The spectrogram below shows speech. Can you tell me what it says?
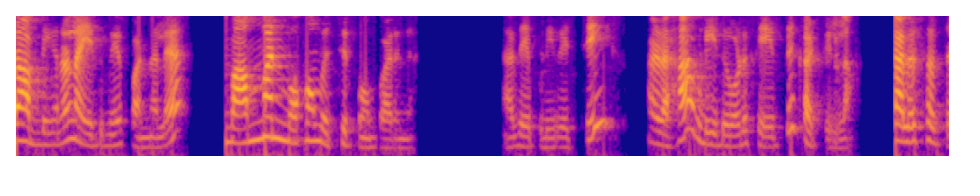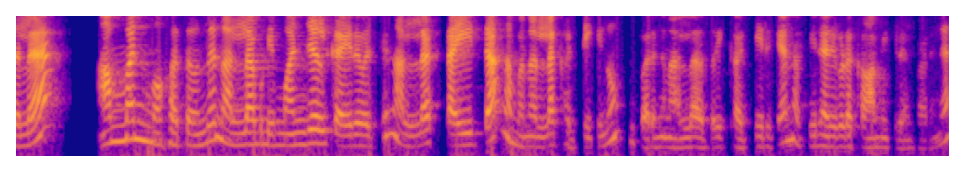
தான் அப்படிங்கிறனால நான் எதுவுமே பண்ணலை. நம்ம அம்மன் முகம் வச்சுருப்போம் பாருங்க. அதை எப்படி வச்சு அழகாக அப்படி இதோட சேர்த்து கட்டிடலாம். கலசத்தில் அம்மன் முகத்தை வந்து நல்லா அப்படி மஞ்சள் கயிறை வச்சு நல்லா டைட்டாக நம்ம நல்லா கட்டிக்கணும். பாருங்க நல்லா அப்படி கட்டியிருக்கேன். நான் பின்னாடி கூட காமிக்கிறேன் பாருங்க.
